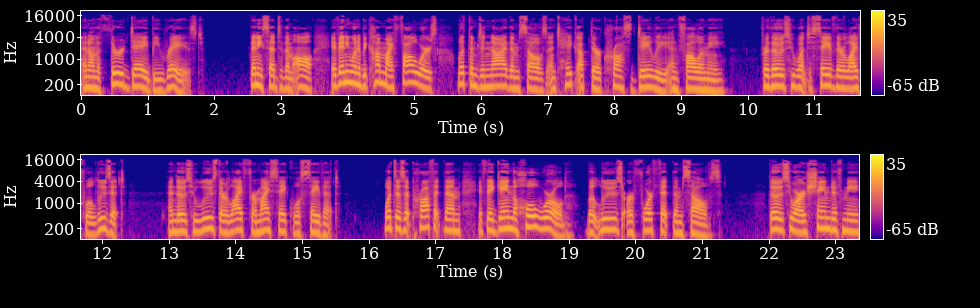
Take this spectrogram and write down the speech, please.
and on the third day be raised. Then he said to them all, If anyone would become my followers, let them deny themselves and take up their cross daily and follow me. For those who want to save their life will lose it, and those who lose their life for my sake will save it. What does it profit them if they gain the whole world, but lose or forfeit themselves? Those who are ashamed of me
